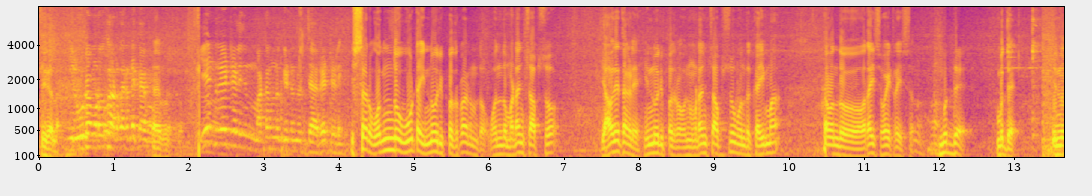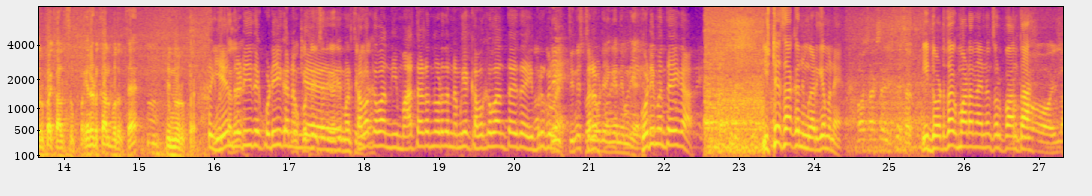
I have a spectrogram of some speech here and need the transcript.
ಸಿಗಲ್ಲ. ಇಲ್ಲಿ ಊಟ ಮಾಡೋದು ಅರ್ಧ ಗಂಟೆ ಕಾಯ್ಬೇಕು. ಕಾಯ್ಬೇಕು. ಏನು ರೇಟ್ ಹೇಳಿ ನಿಮ್ಮ ಮಟನ್ ಗಿಟನ್ ರೇಟ್ ಹೇಳಿ? ಸರ್ ಒಂದು ಊಟ ಇನ್ನೂರ ಇಪ್ಪತ್ತು ರೂಪಾಯಿ ನಮ್ಮದು ಒಂದು ಮಟನ್ ಚಾಪ್ಸು ಯಾವುದೇ ತಗೊಳ್ಳಿ ಇನ್ನೂರ ಇಪ್ಪತ್ತು ರೂಪಾಯಿ. ಒಂದು ಮಟನ್ ಚಾಪ್ಸು ಒಂದು ಕೈಮಾ ಒಂದು ರೈಸ್ ವೈಟ್ ರೈಸ್ ಮುದ್ದೆ. ಮುದ್ದೆ. ಇನ್ನೂರು ರೂಪಾಯಿ ಕಾಲು ಸೊಪ್ಪು. ಎರಡು ಕಾಲು ಬರುತ್ತೆ. ಇನ್ನೂರು ರೂಪಾಯಿ. ಏನ್ ರೆಡಿ ಇದೆ ಕೊಡಿ ಈಗ ನಮ್ಗೆ ಕವಕವ ನೀವು ಮಾತಾಡೋದ್ ನೋಡಿದ್ರೆ ನಮಗೆ ಕವಕವ ಕವ ಅಂತ ಇದೆ ಇಬ್ರು ತಿನ್ನಿಸ್ತೀನಿ ನೋಡಿ ಹಂಗೆ ನಿಮಗೆ. ಕೊಡಿ ಮತ್ತೆ ಈಗ. ಇಷ್ಟೇ ಸಾಕು ನಿಮ್ಗೆ ಅಡುಗೆ ಮನೆ. ಈ ದೊಡ್ಡದಾಗ ಮಾಡೋಣ ಇನ್ನೊಂದು ಸ್ವಲ್ಪ ಅಂತ. ಇಲ್ಲ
